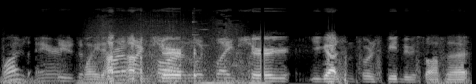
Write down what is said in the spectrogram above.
Why is Aaron? Dude, the Wait, front I'm, of my I'm car sure- looks like I'm sure you got some sort of speed boost off that.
